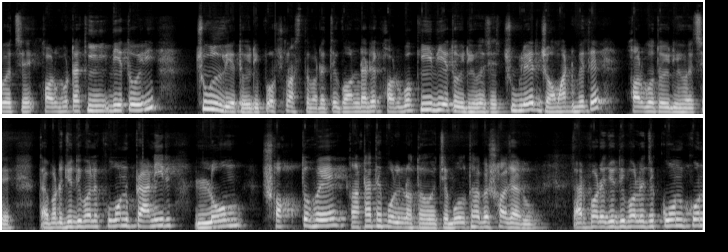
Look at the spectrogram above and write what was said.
রয়েছে খর্গটা কি দিয়ে তৈরি? চুল দিয়ে তৈরি, প্রশ্ন আসতে পারে যে গন্ডারের খর্গ কি দিয়ে তৈরি হয়েছে? চুলের জমাট বেঁধে খর্গ তৈরি হয়েছে। তারপরে যদি বলে কোন প্রাণীর লোম শক্ত হয়ে কাঁটাতে পরিণত হয়েছে, বলতে হবে সজারু। তারপরে যদি বলে যে কোন কোন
